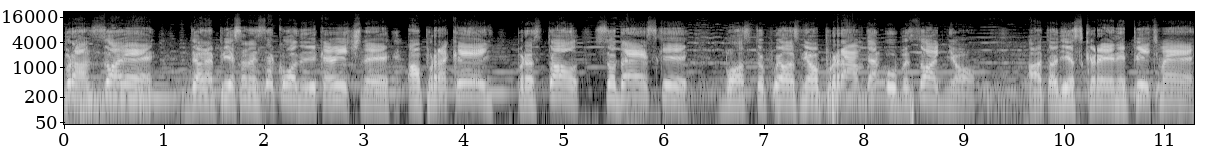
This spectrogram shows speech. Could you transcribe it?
бронзові, де написаний закон віковічний, опрокинь престол судейський, бо ступила з нього правда у безодню. А тоді з країни пітьми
